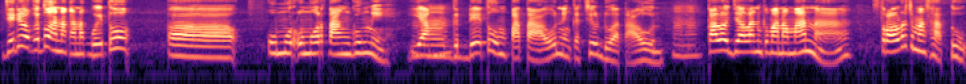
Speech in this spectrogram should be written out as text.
Jadi waktu itu anak-anak gue itu eh, umur-umur tanggung nih, yang gede tuh empat tahun, yang kecil 2 tahun. Kalau jalan ke mana-mana, stroller cuma satu,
